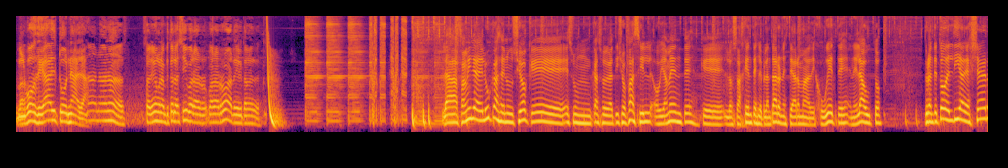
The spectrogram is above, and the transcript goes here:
Ni voz de alto, nada. No, no, no. Salieron con la pistola así para, para robar directamente. La familia de Lucas denunció que es un caso de gatillo fácil, obviamente, que los agentes le plantaron este arma de juguete en el auto. Durante todo el día de ayer,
